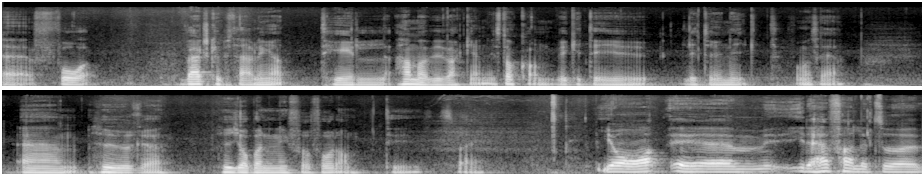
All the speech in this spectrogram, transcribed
eh, få världscuptävlingar till Hammarbybacken i Stockholm, vilket är ju lite unikt får man säga. Eh, hur, hur jobbade ni för att få dem till Sverige? Ja, eh, i det här fallet så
